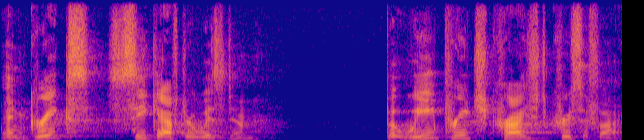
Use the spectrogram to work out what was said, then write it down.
and Greeks seek after wisdom, but we preach Christ crucified.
